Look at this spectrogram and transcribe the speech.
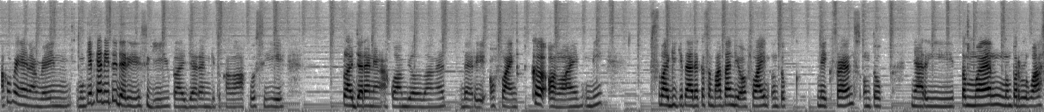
aku pengen nambahin. Mungkin kan itu dari segi pelajaran gitu. Kalau aku sih pelajaran yang aku ambil banget dari offline ke online ini selagi kita ada kesempatan di offline untuk make friends untuk nyari teman memperluas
